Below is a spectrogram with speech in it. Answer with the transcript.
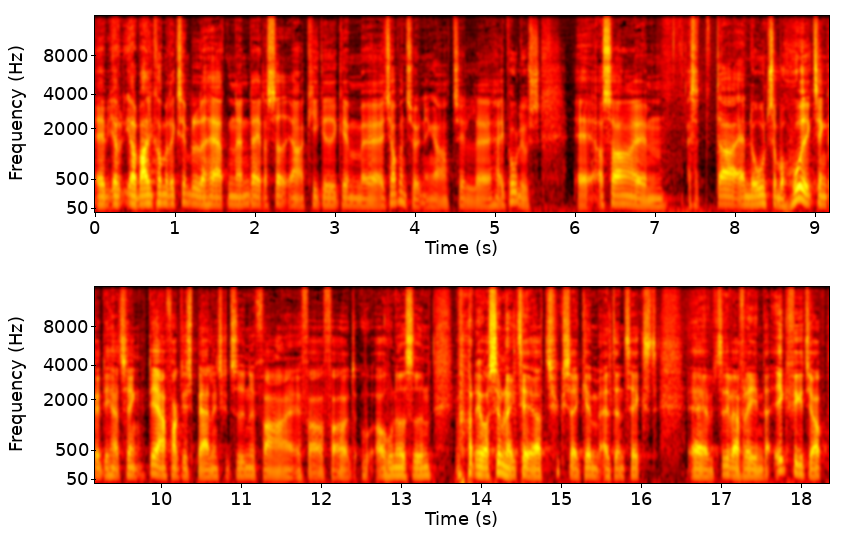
Øh, Jeg, jeg vil bare lige komme med et eksempel her. Den anden dag, der sad jeg og kiggede igennem øh, jobansøgninger til øh, her i Polius. Øh, og så, øh, altså, der er nogen, som overhovedet ikke tænker i de her ting. Det er faktisk Berlingske Tidene fra, øh, for, for et århundrede siden, hvor det var simpelthen ikke til at tykke sig igennem al den tekst. Øh, så det er i hvert fald en, der ikke fik et job.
